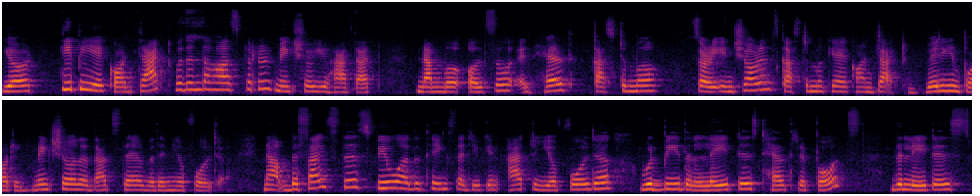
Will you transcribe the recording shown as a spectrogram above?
Your TPA contact within the hospital, make sure you have that number also and health customer sorry insurance customer care contact very important make sure that that's there within your folder now, besides this, few other things that you can add to your folder would be the latest health reports, the latest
